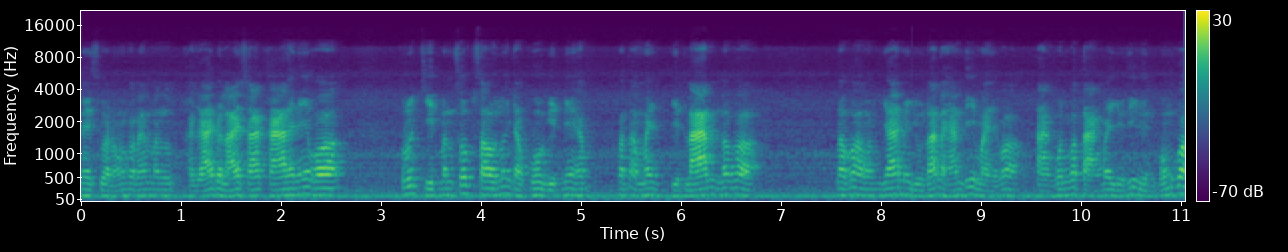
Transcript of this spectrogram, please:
ในส่วนของตรงนั้นมันขยายไปหลายสาขาทีนี้พอธุรกิจมันซบเซาเนื่องจากโควิดนี่ครับก็ทำให้ปิดร้านแล้วก็เราก็ย้ายมาอยู่ร้านอาหารที่ใหม่เพราะต่างคนก็ต่างไปอยู่ที่อื่น ผมก็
